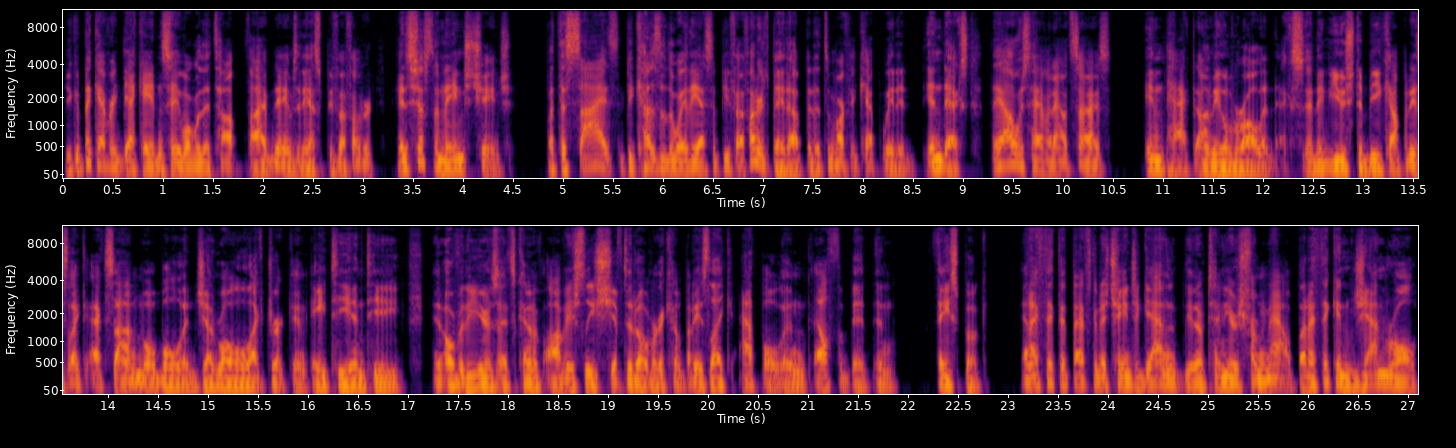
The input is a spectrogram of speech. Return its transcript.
you can pick every decade and say, what were the top five names in the S&P 500? It's just the names change. But the size, because of the way the S&P 500 is made up and it's a market cap weighted index, they always have an outsized impact on the overall index. And it used to be companies like ExxonMobil and General Electric and AT&T. And over the years, that's kind of obviously shifted over to companies like Apple and Alphabet and Facebook. And I think that that's going to change again, you know, 10 years from now. But I think in general,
